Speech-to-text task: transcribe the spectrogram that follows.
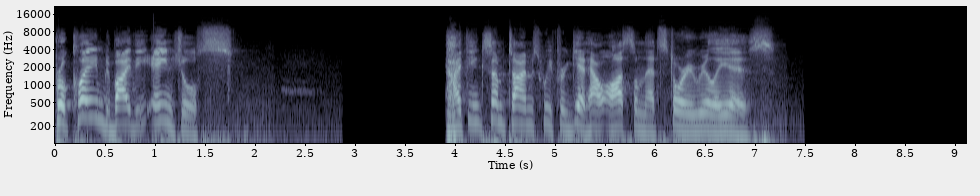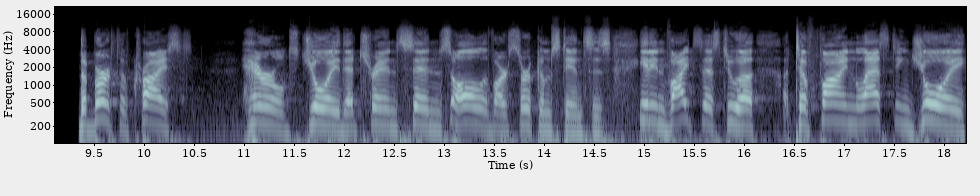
proclaimed by the angels? I think sometimes we forget how awesome that story really is. The birth of Christ heralds joy that transcends all of our circumstances. It invites us to, a, to find lasting joy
